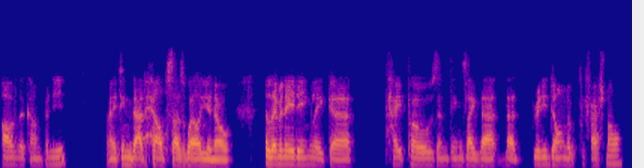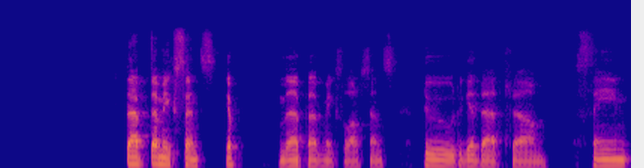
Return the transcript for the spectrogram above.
of the company. I think that helps as well you know eliminating like uh, typos and things like that that really don't look professional. That that makes sense. Yep. That that makes a lot of sense to to get that um, same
